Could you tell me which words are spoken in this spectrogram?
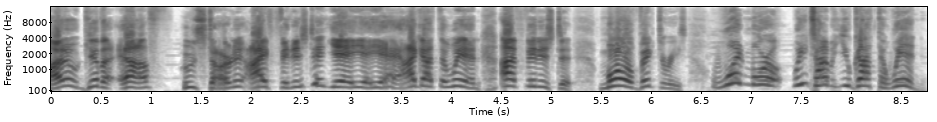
I don't give a F who started. I finished it. Yeah, yeah, yeah. I got the win. I finished it. Moral victories. What moral? What are you talking about? You got the win.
